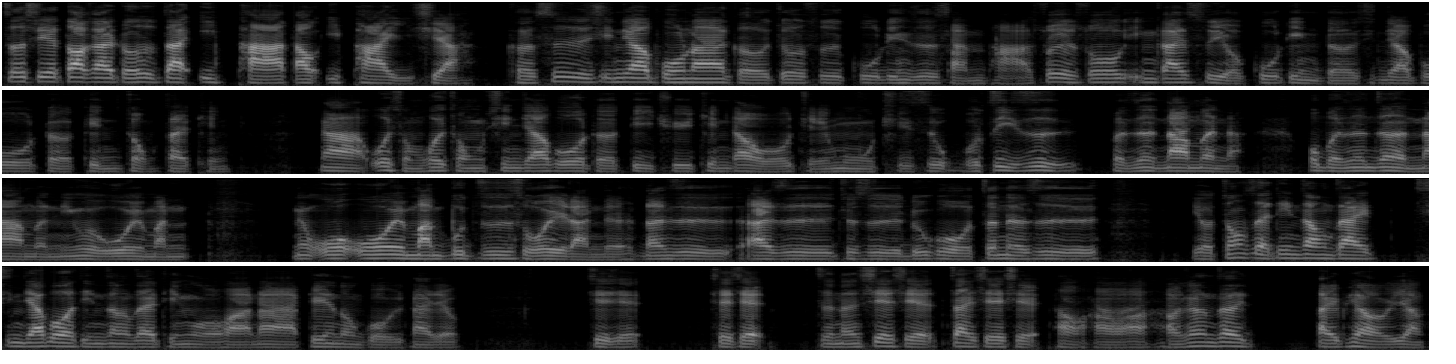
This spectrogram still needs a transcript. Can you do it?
这些大概都是在一趴到一趴以下，可是新加坡那个就是固定是三趴，所以说应该是有固定的新加坡的听众在听。那为什么会从新加坡的地区听到我节目？其实我自己是本身很纳闷呐，我本身真的很纳闷，因为我也蛮，那我我也蛮不知所以然的。但是还是就是，如果真的是有忠实的听众在新加坡的听众在听我的话，那听得懂国语那就谢谢谢谢，只能谢谢再谢谢。好好啊，好像在带票一样。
